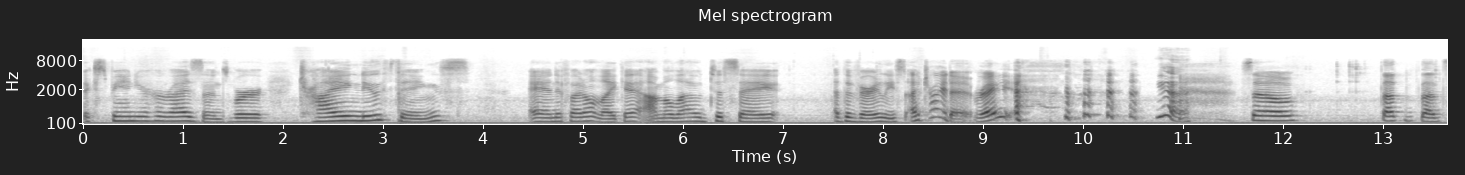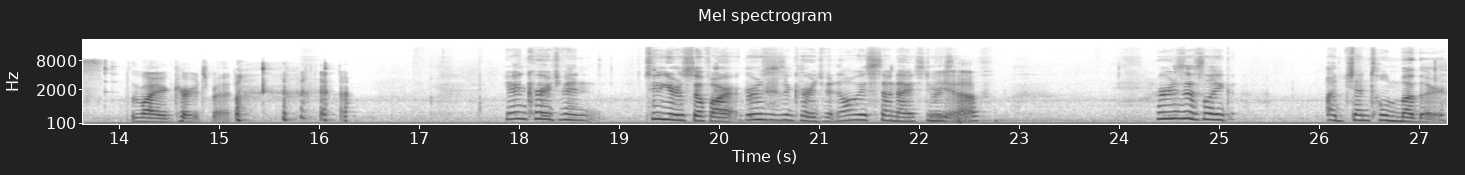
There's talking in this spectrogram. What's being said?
Expand your horizons. We're trying new things, and if I don't like it, I'm allowed to say, at the very least, I tried it. Right. Yeah. So that that's my encouragement. Your encouragement, two years so far. Rose's encouragement, always so nice to Yeah. Hers is like a gentle mother.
